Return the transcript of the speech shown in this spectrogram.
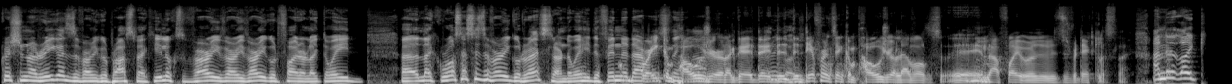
Christian Rodriguez is a very good prospect. He looks very, very, very good fighter. Like the way, he, uh, like Rosas is a very good wrestler, and the way he defended that Great composure, like the the, the, the difference in composure levels uh, in that fight was, was just ridiculous. Like. And it, like,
